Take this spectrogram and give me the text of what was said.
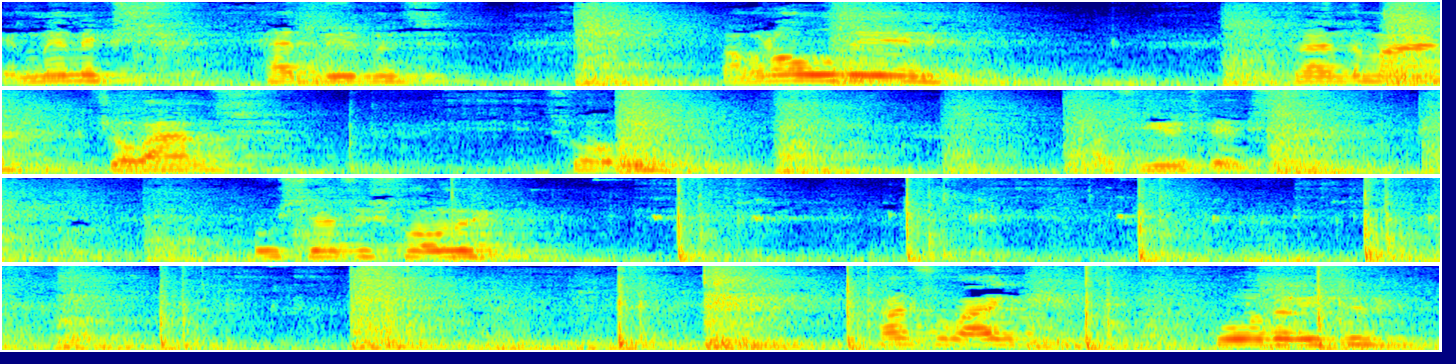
It mimics head movements. Now an old uh, friend of mine, Joanne's, taught me how to use this. Who said just follow it? Hands away, coordination.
